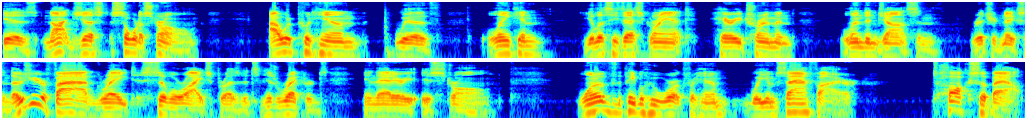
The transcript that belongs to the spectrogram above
is not just sort of strong. I would put him with Lincoln, Ulysses S. Grant, Harry Truman, Lyndon Johnson, Richard Nixon. Those are your five great civil rights presidents, and his records in that area is strong. One of the people who worked for him, William Safire, talks about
